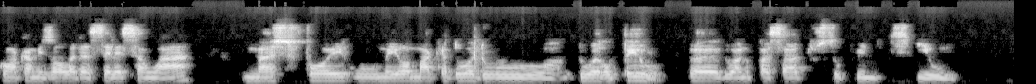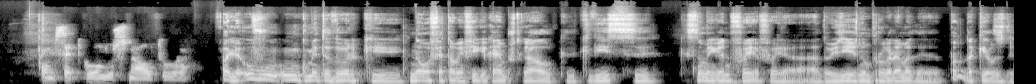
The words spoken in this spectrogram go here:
com a camisola da seleção A, mas foi o maior marcador do, do europeu uh, do ano passado, sub-21, com sete golos na altura. Olha, houve um, comentador que não afeta o Benfica cá em Portugal que, que disse que, se não me engano, foi, foi há dois dias num programa de, pronto, daqueles de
